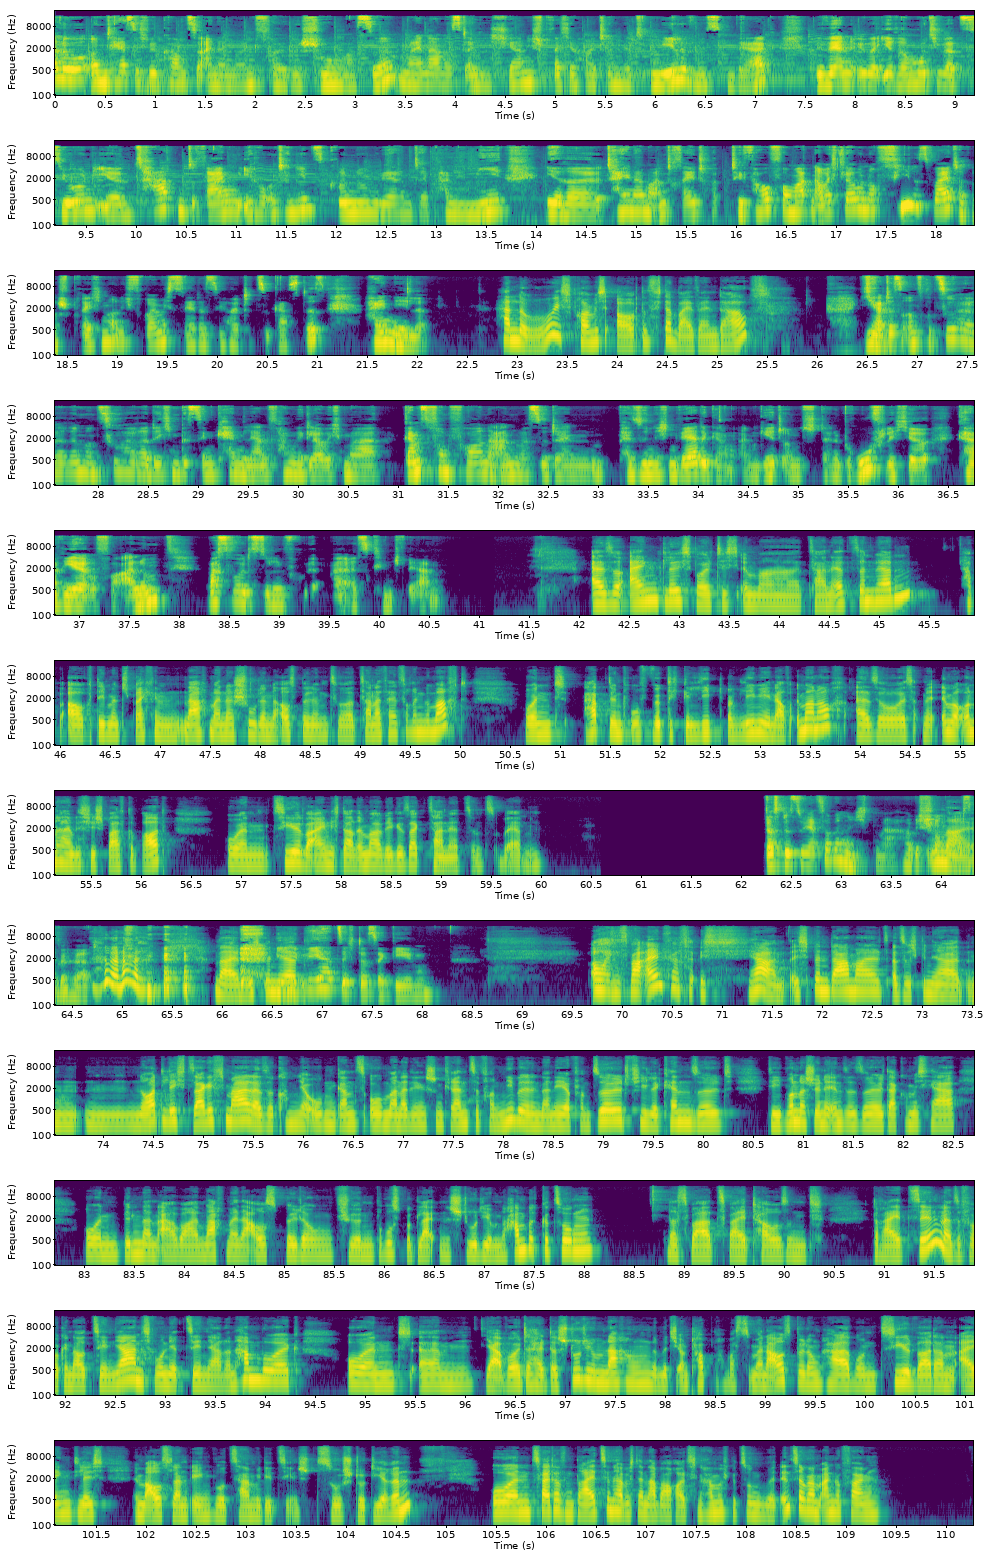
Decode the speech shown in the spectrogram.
Hallo und herzlich willkommen zu einer neuen Folge Schwungmasse. Mein Name ist Alicia und ich spreche heute mit Nele Wüstenberg. Wir werden über ihre Motivation, ihren Tatendrang, ihre Unternehmensgründung während der Pandemie, ihre Teilnahme an drei TV-Formaten, aber ich glaube noch vieles weitere sprechen und ich freue mich sehr, dass sie heute zu Gast ist. Hi Nele. Hallo, ich freue mich auch, dass ich dabei sein darf. Ja, dass unsere Zuhörerinnen und Zuhörer dich ein bisschen kennenlernen, fangen wir, glaube ich, mal ganz von vorne an, was so deinen persönlichen Werdegang angeht und deine berufliche Karriere vor allem. Was wolltest du denn früher mal als Kind werden? Also eigentlich wollte ich immer Zahnärztin werden, habe auch dementsprechend nach meiner Schule eine Ausbildung zur Zahnarzthelferin gemacht und habe den Beruf wirklich geliebt und liebe ihn auch immer noch. Also es hat mir immer unheimlich viel Spaß gebracht. Und Ziel war eigentlich dann immer, wie gesagt, Zahnärztin zu werden. Das bist du jetzt aber nicht mehr, habe ich schon Nein. gehört. Nein, ich bin wie, jetzt. Wie hat sich das ergeben? Oh, das war einfach, ich, ja, ich bin damals, also ich bin ja ein, Nordlicht, sage ich mal, also komme ja oben, ganz oben an der dänischen Grenze von Nibel in der Nähe von Sylt. Viele kennen Sylt, die wunderschöne Insel Sylt, da komme ich her und bin dann aber nach meiner Ausbildung für ein berufsbegleitendes Studium nach Hamburg gezogen. Das war 2013, also vor genau zehn Jahren. Ich wohne jetzt zehn Jahre in Hamburg und ähm, ja, wollte halt das Studium machen, damit ich on top noch was zu meiner Ausbildung habe. Und Ziel war dann eigentlich im Ausland irgendwo Zahnmedizin zu studieren. Und 2013 habe ich dann aber auch, als ich in Hamburg gezogen bin, mit Instagram angefangen.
